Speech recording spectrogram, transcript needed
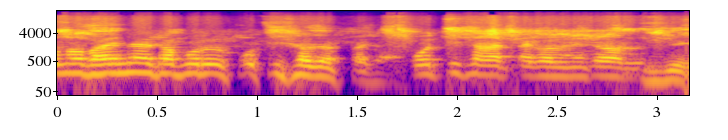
কোনো ভাই না এটা পড়বে পঁচিশ হাজার টাকা। পঁচিশ হাজার টাকা করে নিতে পারবে। জি।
